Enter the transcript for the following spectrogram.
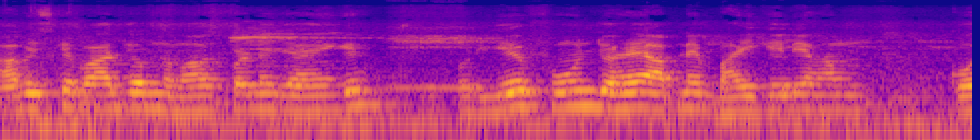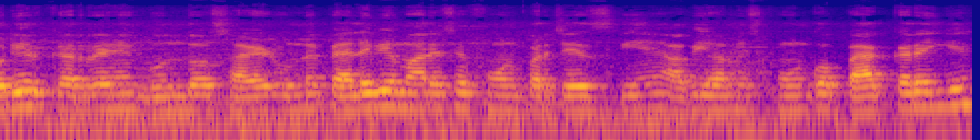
अब इसके बाद जो हम नमाज़ पढ़ने जाएँगे और ये फ़ोन जो है अपने भाई के लिए हम कोरियर कर रहे हैं गुंदो साइड उन्होंने पहले भी हमारे से फ़ोन परचेज़ किए हैं। अभी हम इस फ़ोन को पैक करेंगे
